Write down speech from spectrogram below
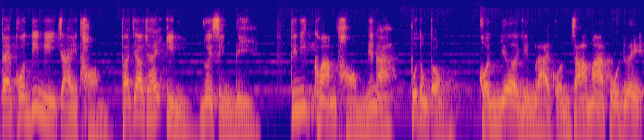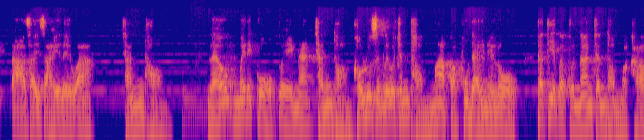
แต่คนที่มีใจถ่อม พระเจ้าจะให้อิ่มด้วยสิ่งดี ทีนี้ความถ่อมเนี่ยนะพูดตรงๆ คนเย่อหยิ่งหลายคนสามารถพูดด้วยตาใสๆเลยว่า ฉันถ่อม แล้วไม่ได้โกหกตัวเองนะ ฉันถ่อมเขารู้สึกเลยว่าฉันถ่อมมากกว่าผู้ใดในโลก ถ้าเทียบกับคนนั้นฉันถ่อมกว่าเขา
